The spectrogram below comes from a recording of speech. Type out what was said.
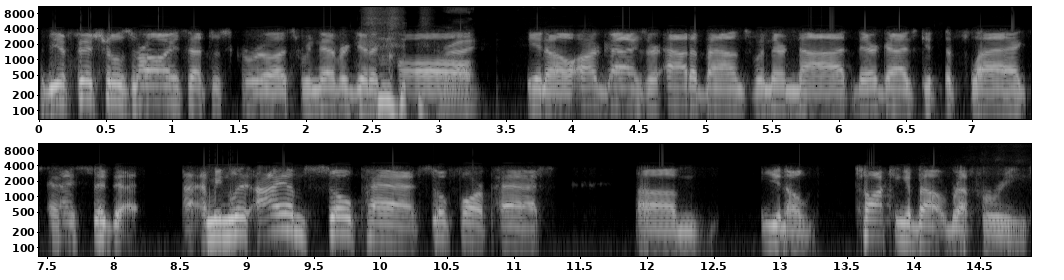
the officials are always out to screw us. We never get a call. Right. You know, our guys are out of bounds when they're not. Their guys get the flags." And I said that. I mean, I am so past, so far past, um, you know, talking about referees.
